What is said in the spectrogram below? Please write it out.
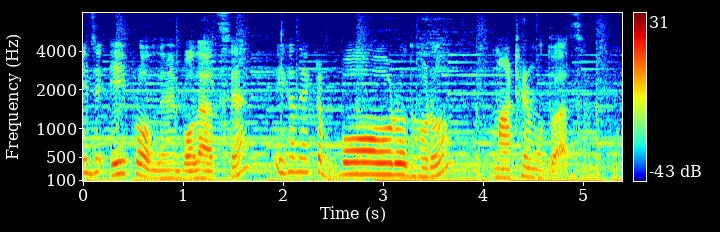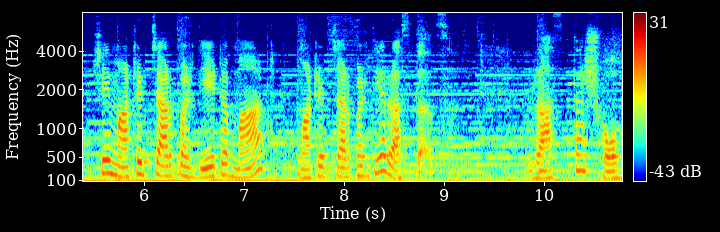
এই যে এই প্রবলেমে বলা আছে, এখানে একটা বড় ধরো মাঠের মতো আছে। সেই মাঠের চারপাশ দিয়ে এটা মাঠ, মাঠের চারপাশ দিয়ে রাস্তা আছে। রাস্তা সহ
